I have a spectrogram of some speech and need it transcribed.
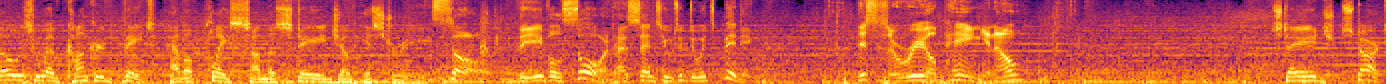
Those who have conquered fate have a place on the stage of history. So, the evil sword has sent you to do its bidding. This is a real pain, you know? Stage start.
